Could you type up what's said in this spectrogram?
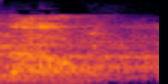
now.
